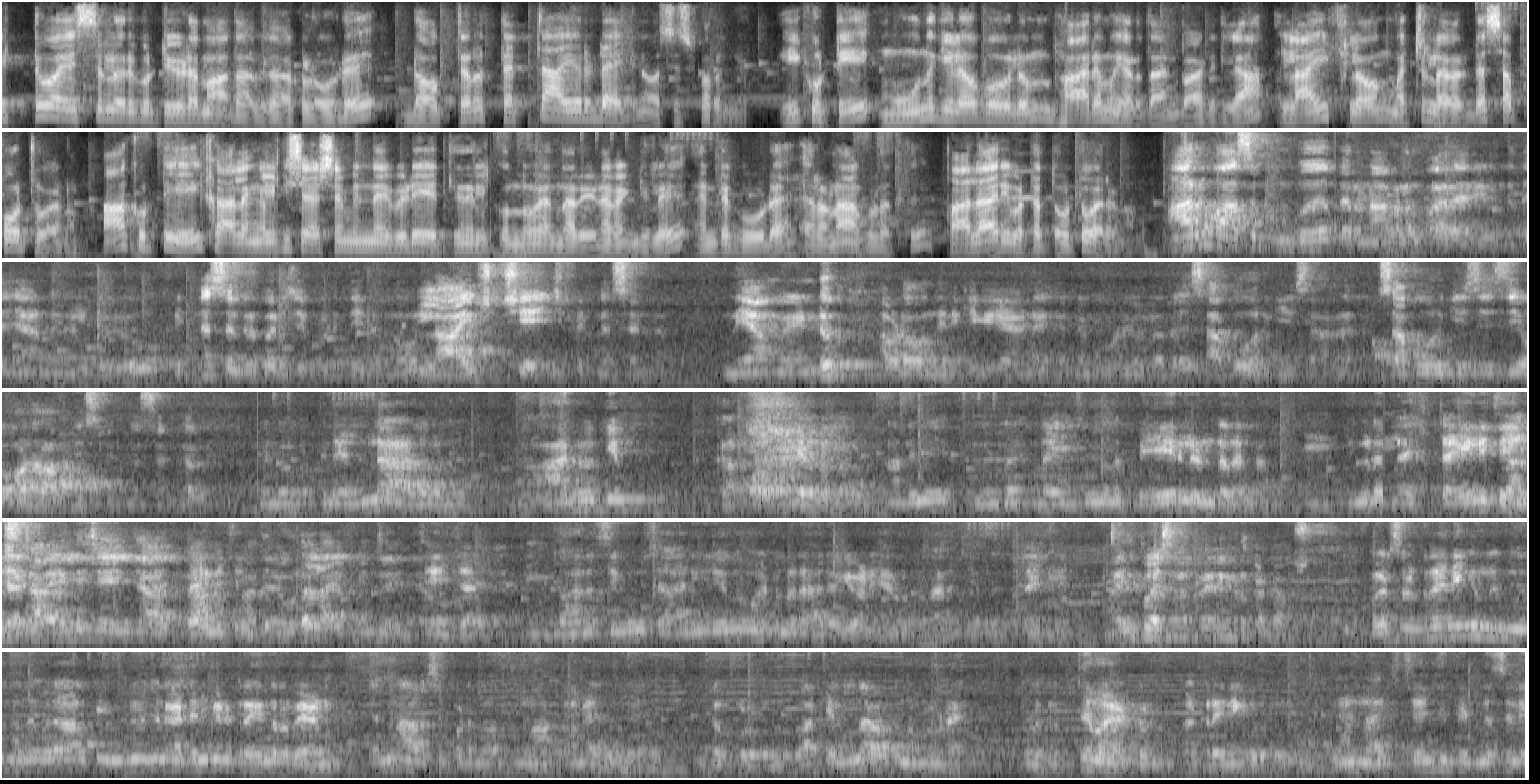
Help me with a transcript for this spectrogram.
എട്ട് വയസ്സുള്ള ഒരു കുട്ടിയുടെ മാതാപിതാക്കളോട് ഡോക്ടർ തെറ്റായ ഒരു ഡയഗ്നോസിസ് പറഞ്ഞു. ഈ കുട്ടി മൂന്ന് കിലോ പോലും ഭാരം ഉയർത്താൻ പാടില്ല. ലൈഫ് ലോങ് മറ്റുള്ളവരുടെ സപ്പോർട്ട് വേണം. ആ കുട്ടി കാലങ്ങൾക്ക് ശേഷം ഇന്ന് എവിടെ എത്തി നിൽക്കുന്നു എന്നറിയണമെങ്കിൽ എന്റെ കൂടെ എറണാകുളത്ത് പാലാരിവട്ടത്തോട്ട് വരണം. ആറു മാസം മുമ്പ് എറണാകുളം പാലാരിവട്ടത്ത് ഞാൻ നിങ്ങൾക്കൊരു ഫിറ്റ്നസ് സെന്റർ പരിചയപ്പെടുത്തിയിരുന്നു. ലൈഫ് ചേഞ്ച് ഫിറ്റ്നസ് സെന്റർ ഇന്ന് ഞാൻ വീണ്ടും അവിടെ വന്നിരിക്കുകയാണ്. എന്റെ കൂടെയുള്ളത് സബു വർഗീസ് ആണ് Sabu Varghese is the owner of this fitness centre ലോകത്തിലെ എല്ലാ ആളുകളും ആരോഗ്യം എന്നുള്ളതാണ്. അതിന് നമ്മുടെ ലൈഫ് പേരിലുണ്ടതല്ല. നിങ്ങളുടെ life style change style change അതിലൂടെ ലൈഫും ചേഞ്ച് ആകുക മാനസികവും ശാരീരികവുമായിട്ടുള്ള ഒരു ആരോഗ്യമാണ് ഞാൻ പ്രദാനം ചെയ്യുന്നത്. ലൈഫ് പേഴ്സണൽ ട്രെയിനിങ് എടുക്കേണ്ട ആവശ്യം പേഴ്സണൽ ട്രെയിനിങ്ങിൽ നിന്ന് അത് ഒരാൾക്ക് ഇൻഡിവിജ്വൽ ആയിട്ട് എനിക്കൊരു ട്രെയിനർ വേണം എന്ന് ആവശ്യപ്പെടുന്നവർക്ക് മാത്രമേ അതിന് ഇത് കൊടുക്കുന്നുള്ളൂ. ബാക്കി എല്ലാവർക്കും നമ്മളിവിടെ നമ്മൾ കൃത്യമായിട്ടും ആ ട്രെയിനിങ് കൊടുക്കുന്നുണ്ട്. ഞാൻ ലൈഫ് ചേഞ്ച് ഫിറ്റ്നസ്സിൽ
